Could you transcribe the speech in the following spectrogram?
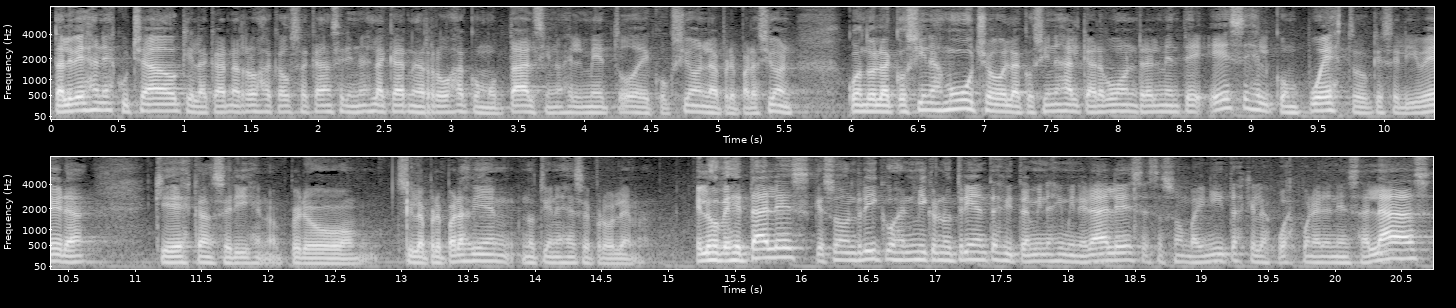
Tal vez han escuchado que la carne roja causa cáncer y no es la carne roja como tal, sino es el método de cocción, la preparación. Cuando la cocinas mucho o la cocinas al carbón, realmente ese es el compuesto que se libera que es cancerígeno, pero si la preparas bien no tienes ese problema. En los vegetales, que son ricos en micronutrientes, vitaminas y minerales, estas son vainitas que las puedes poner en ensaladas.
